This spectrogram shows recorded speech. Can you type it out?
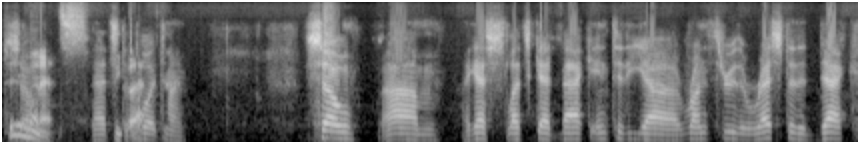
Two so minutes. That's Keep deploy that. time. So um, I guess let's get back into the uh, run through the rest of the deck.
